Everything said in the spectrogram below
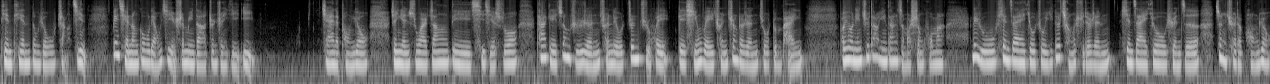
天天都有长进，并且能够了解生命的真正意义。亲爱的朋友，真言书二章第七节说：“他给正直人存留真智慧，给行为纯正的人做盾牌。”朋友，您知道应当怎么生活吗？例如，现在就做一个诚实的人，现在就选择正确的朋友，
